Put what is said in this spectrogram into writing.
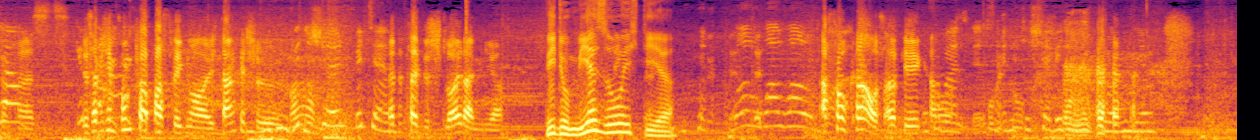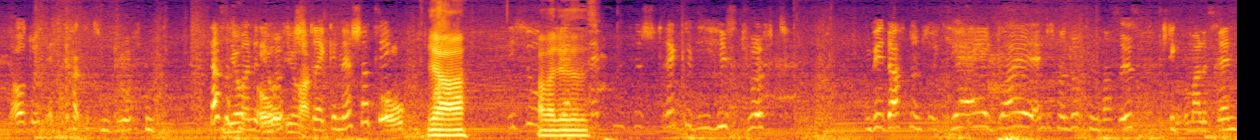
weiter. verpasst. Jetzt habe ich den Gas. Punkt verpasst wegen euch. Dankeschön. Mann. Bitteschön. Die Bitte. ganze Zeit das Schleudern hier. Wie du mir, so ich dir. Wow, wow, wow. Ach so, Chaos. Okay, Das ist aber Chaos. das ist ja schäbig geworden hier. Das Auto ist echt kacke zum Driften. Das ist Jo, meine oh, Driftstrecke, ne, Schatzi? Oh, Ja, Nicht so aber das- letztens eine Strecke, die hieß Drift. Und wir dachten uns so, yay, geil, endlich mal dürfen, was ist. Stinknormales Rennen.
